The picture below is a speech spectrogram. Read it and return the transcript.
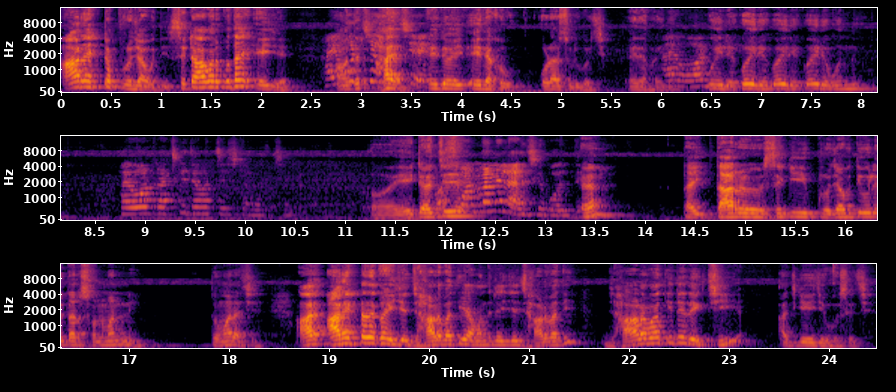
আর একটা প্রজাপতি। সেটা আবার কোথায়? এই যে আমাদের হ্যাঁ এই তো এই- দেখো ওরা শুরু করছে। এই দেখো এই দেখো। কই রে কই রে কই রে কই রে বন্ধু? ওর কাছকে যাওয়ার চেষ্টা করছে। ও, এইটা হচ্ছে হ্যাঁ? তাই তার সে কি প্রজাপতি বলে তার সম্মান নেই? তোমার আছে। আর আরেকটা দেখো এই যে ঝাড়বাতি আমাদের এই যে ঝাড়বাতি। ঝাড়বাতিতে দেখছি আজকে এই যে বসেছে।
